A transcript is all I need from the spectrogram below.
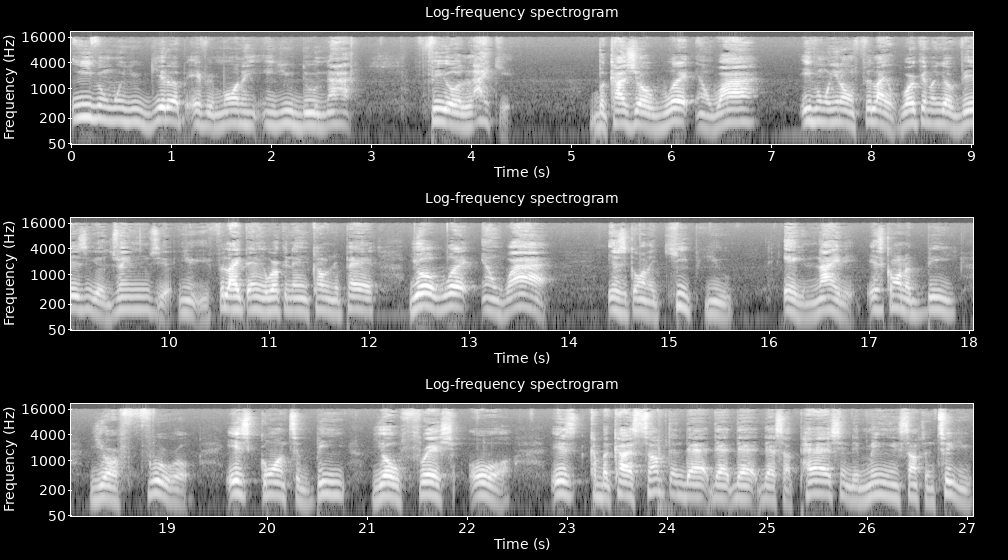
even when you get up every morning and you do not feel like it because your what and why, even when you don't feel like working on your vision, your dreams, you, you, you feel like they ain't working, they ain't coming to pass, your what and why is going to keep you ignited. It's going to be your fuel. It's going to be your fresh oil. is because something that that that that's a passion that means something to you.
